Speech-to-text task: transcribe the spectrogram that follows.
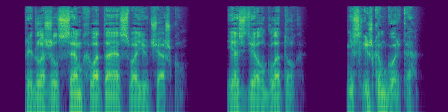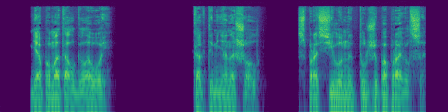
— предложил Сэм, хватая свою чашку. Я сделал глоток. «Не слишком горько?» Я помотал головой. «Как ты меня нашел?» — спросил он и тут же поправился.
